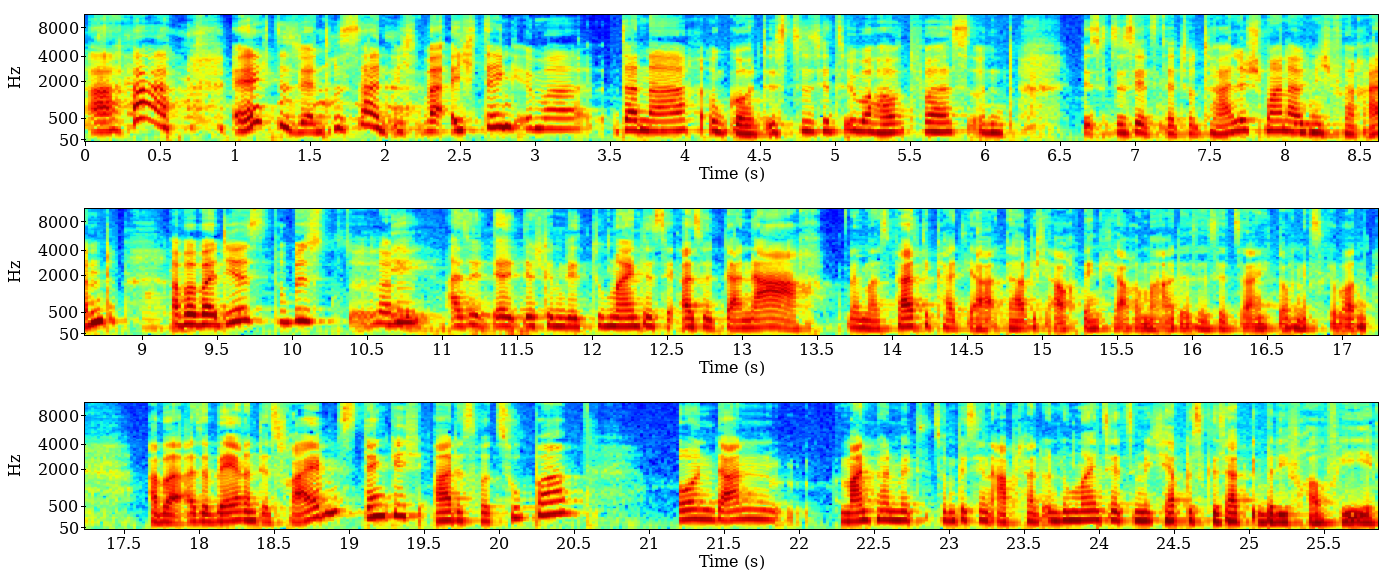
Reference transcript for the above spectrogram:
Aha, echt, das wäre interessant. Ich, ich denke immer danach, oh Gott, ist das jetzt überhaupt was? Und ist das jetzt der totale Schmarrn? Habe ich mich verrannt? Aber bei dir ist, du bist dann. Nee, also der, der stimmt, du meintest, also danach, wenn man es fertig hat, ja, da habe ich auch, denke ich auch immer, ah, das ist jetzt eigentlich doch nichts geworden. Aber also während des Schreibens denke ich, ah, das wird super. Und dann manchmal mit so ein bisschen Abstand. Und du meinst jetzt, ich habe das gesagt über die Frau Fee.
